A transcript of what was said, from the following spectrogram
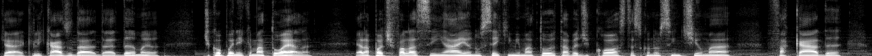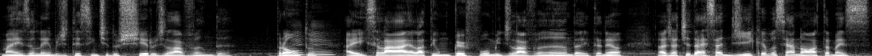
que é aquele caso da, da dama de companhia que matou ela. Ela pode falar assim: Ah, eu não sei quem me matou, eu tava de costas quando eu senti uma facada, mas eu lembro de ter sentido o cheiro de lavanda. Pronto. Uhum. Aí, sei lá, ela tem um perfume de lavanda, entendeu? Ela já te dá essa dica e você anota, mas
